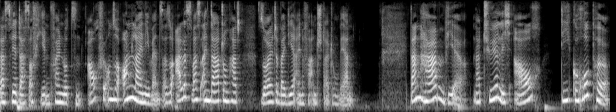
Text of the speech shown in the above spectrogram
dass wir das auf jeden Fall nutzen. Auch für unsere Online-Events. Also alles, was ein Datum hat, sollte bei dir eine Veranstaltung werden. Dann haben wir natürlich auch die Gruppe,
